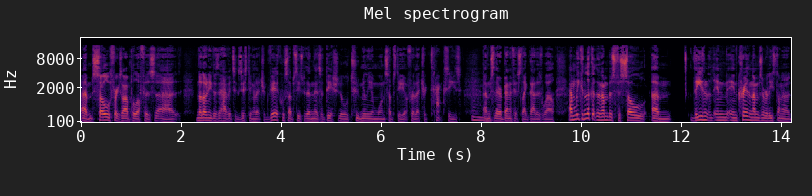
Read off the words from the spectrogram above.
um, Seoul, for example, offers uh, not only does it have its existing electric vehicle subsidies, but then there's additional two million won subsidy for electric taxis. Um, so there are benefits like that as well. And we can look at the numbers for Seoul. Um, these in, in Korea the numbers are released on a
